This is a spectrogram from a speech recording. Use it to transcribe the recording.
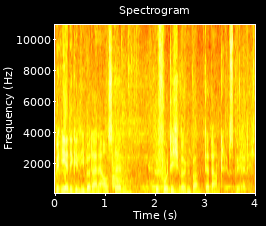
beerdige lieber deine Ausreden, bevor dich irgendwann der Darmkrebs beerdigt.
